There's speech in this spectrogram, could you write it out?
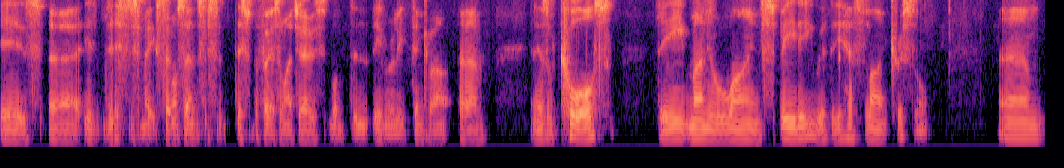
is uh, it, this just makes so much sense. This, this was the first one I chose. Well, didn't even really think about. Um, and is of course the manual wind Speedy with the Hesalite crystal. Um,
